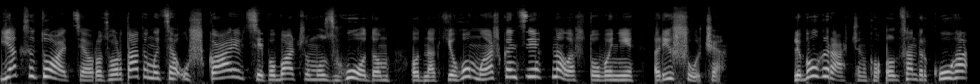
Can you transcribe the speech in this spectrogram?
Як ситуація розгортатиметься у Шкарівці, побачимо згодом. Однак його мешканці налаштовані рішуче. Любов Геращенко, Олександр Куга,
